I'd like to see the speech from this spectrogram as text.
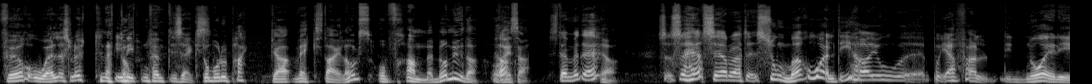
før OL er slutt i 1956. Da må du pakke vekk stylongs og fram med Bermuda og reise. Ja, stemmer det. Ja. Så, så her ser du at sommer-OL, de har jo iallfall på i hvert fall, nå, er de,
